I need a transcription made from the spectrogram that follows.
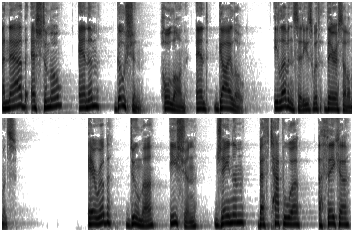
Anab, Eshtemoh, Anim, Goshen, Holon, and Giloh, eleven cities with their settlements. Arab, Dumah, Eshan, Janim, Beth Tappuah, Aphekah,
